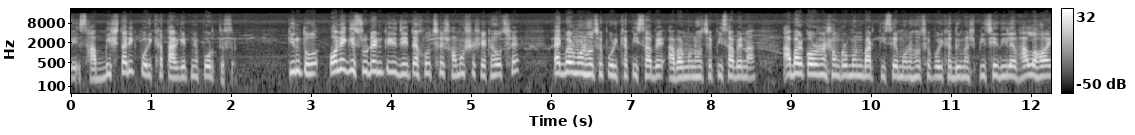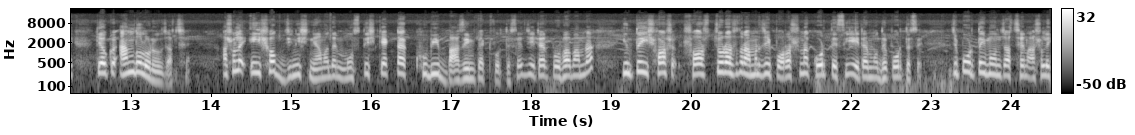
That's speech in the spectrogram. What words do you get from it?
এই ছাব্বিশ তারিখ পরীক্ষা টার্গেট নিয়ে পড়তেছে। কিন্তু অনেক স্টুডেন্টই যেটা হচ্ছে সমস্যা সেটা হচ্ছে একবার মনে হচ্ছে পরীক্ষা পিছাবে, আবার মনে হচ্ছে পিছাবে না। আবার করোনা সংক্রমণ বাড়তিছে, মনে হচ্ছে পরীক্ষা দুই মাস পিছিয়ে দিলে ভালো হয়। কেউ কেউ আন্দোলনেও যাচ্ছে। আসলে এই সব জিনিস নিয়ে আমাদের মস্তিষ্কে একটা খুবই বাজ ইম্প্যাক্ট করতেছে, যেটার প্রভাব আমরা কিন্তু এই সচরাচর আমরা যে পড়াশোনা করতেছি, এটার মধ্যে পড়তেছে। যে পড়তেই মন চাচ্ছে না, আসলে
